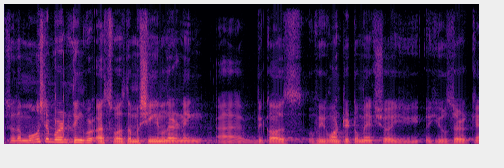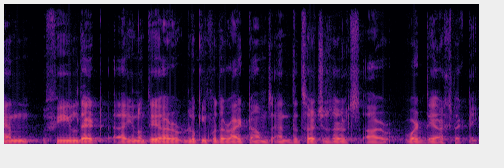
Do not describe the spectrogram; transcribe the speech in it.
So the most important thing for us was the machine learning uh, because we wanted to make sure a user can feel that uh, you know they are looking for the right terms and the search results are what they are expecting.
